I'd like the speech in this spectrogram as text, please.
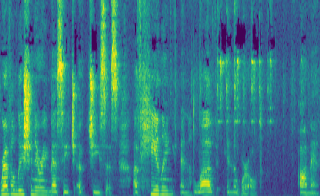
revolutionary message of Jesus of healing and love in the world. Amen.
